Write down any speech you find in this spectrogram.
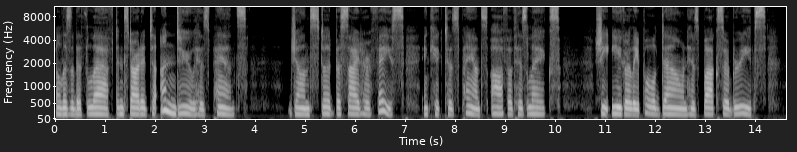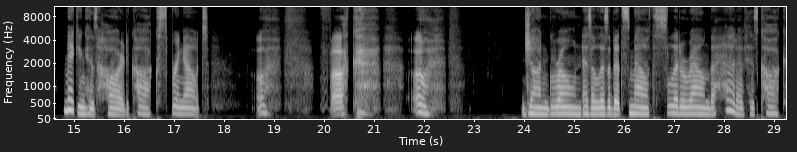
Elizabeth laughed and started to undo his pants. John stood beside her face and kicked his pants off of his legs. She eagerly pulled down his boxer briefs, making his hard cock spring out Oh, fuck. Oh. John groaned as Elizabeth's mouth slid around the head of his cock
